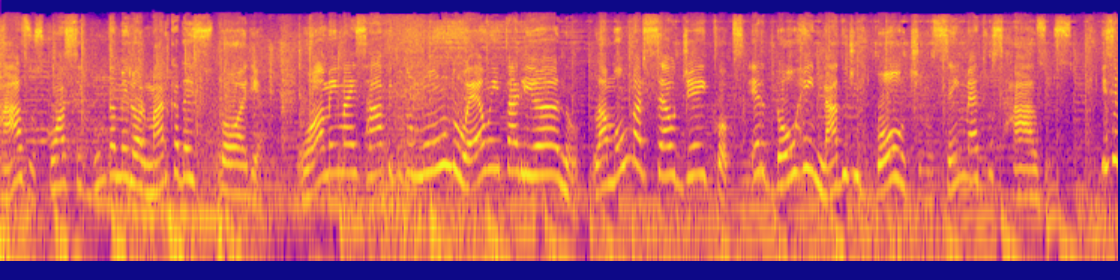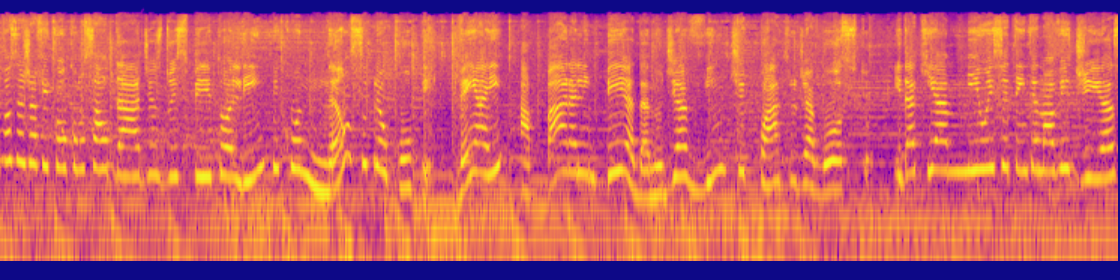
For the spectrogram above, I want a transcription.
rasos com a segunda melhor marca da história. O homem mais rápido do mundo é um italiano. Lamont Marcel Jacobs herdou o reinado de Bolt nos 100 metros rasos. E se você já ficou com saudades do espírito olímpico, não se preocupe. Vem aí a Paralimpíada no dia 24 de agosto. E daqui a 1079 dias,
